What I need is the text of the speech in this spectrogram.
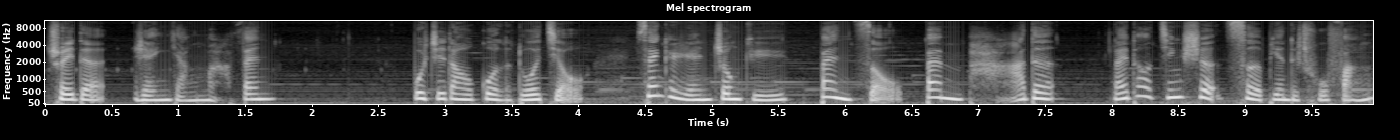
吹得人仰马翻。不知道过了多久。三个人终于半走半爬的来到精舍侧边的厨房。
